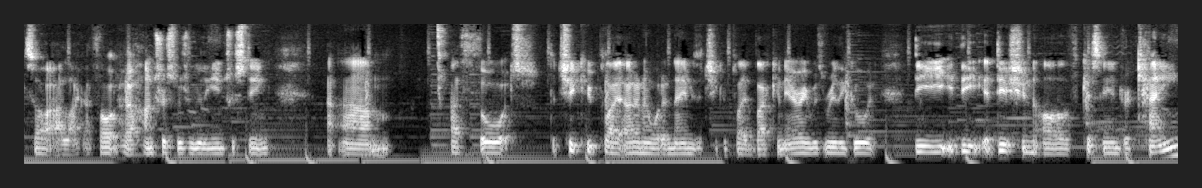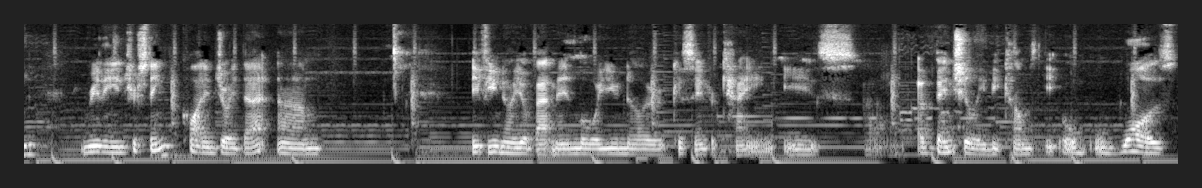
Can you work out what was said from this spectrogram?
so I like. I thought her Huntress was really interesting. Um, I thought the chick who played I don't know what her name is. The chick who played Black Canary was really good. The the addition of Cassandra Cain really interesting. Quite enjoyed that. Um, if you know your Batman lore, you know Cassandra Cain is uh, eventually becomes or was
